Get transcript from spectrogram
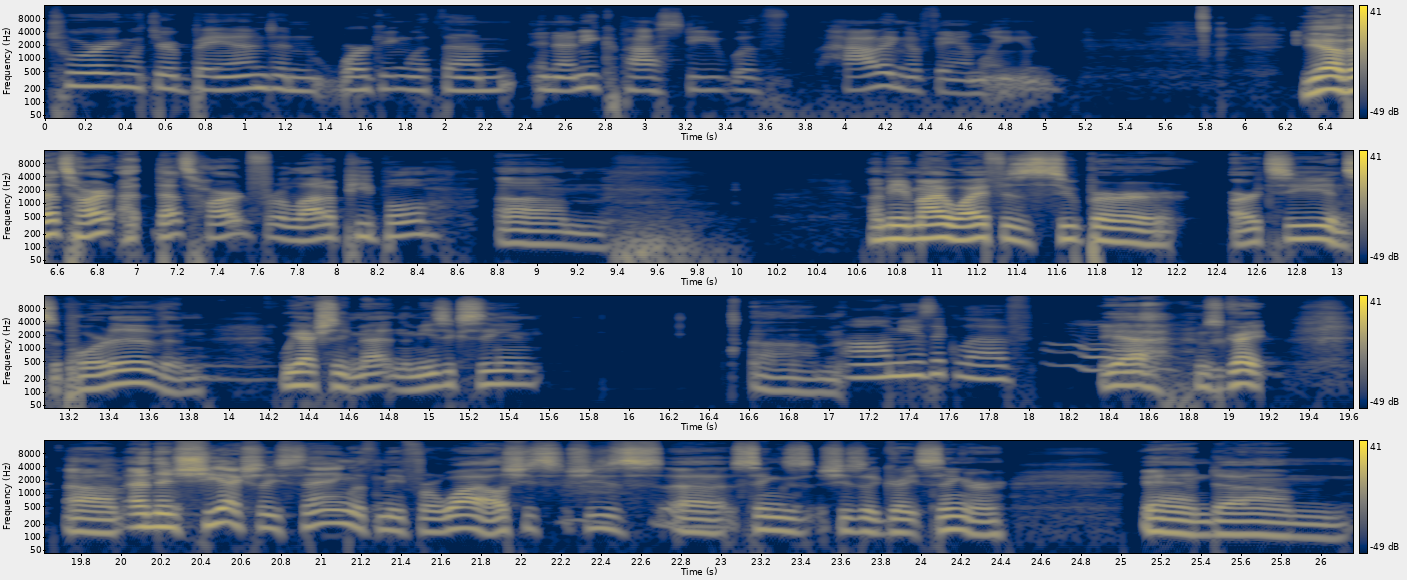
touring with your band and working with them in any capacity with having a family? yeah, that's hard. uh, That's hard for a lot of people. Um, I mean, my wife is super artsy and supportive, and we actually met in the music scene. Um, Aw, music love. yeah, it was great. Um, and then she actually sang with me for a while. She's she's uh, sings. She's a great singer, and um,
